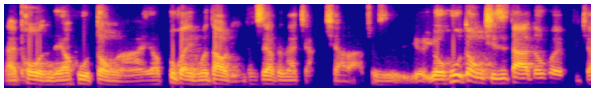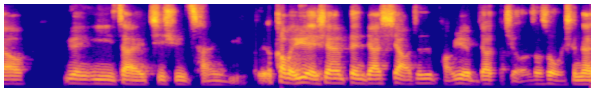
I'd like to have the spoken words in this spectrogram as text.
来 po 文的要互动啊，要不管有没有道理，都是要跟他讲一下啦。就是有有互动，其实大家都会比较愿意再继续参与。靠北越野现在被人家笑，就是跑越野比较久，都说我现在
